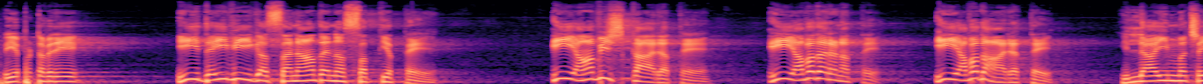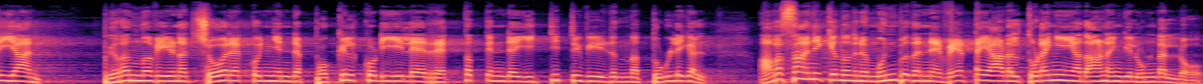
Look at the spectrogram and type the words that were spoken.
പ്രിയപ്പെട്ടവരെ ഈ ദൈവിക സനാതന സത്യത്തെ ഈ ആവിഷ്കാരത്തെ ഈ അവതരണത്തെ ഈ അവതാരത്തെ ഇല്ലായ്മ ചെയ്യാൻ പിറന്നു വീണ ചോരക്കുഞ്ഞിന്റെ പൊക്കിൽക്കൊടിയിലെ രക്തത്തിന്റെ ഇറ്റിറ്റ് വീഴുന്ന തുള്ളികൾ അവസാനിക്കുന്നതിന് മുൻപ് തന്നെ വേട്ടയാടൽ തുടങ്ങിയതാണെങ്കിലുണ്ടല്ലോ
